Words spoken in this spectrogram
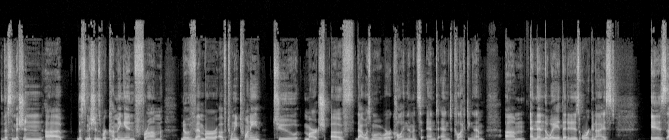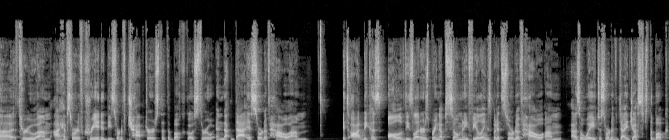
the submission uh, the submissions were coming in from November of 2020 to March of that was when we were calling them and and, and collecting them. Um, and then the way that it is organized is uh, through um, I have sort of created these sort of chapters that the book goes through, and that that is sort of how um, it's odd because all of these letters bring up so many feelings, but it's sort of how, um, as a way to sort of digest the book,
